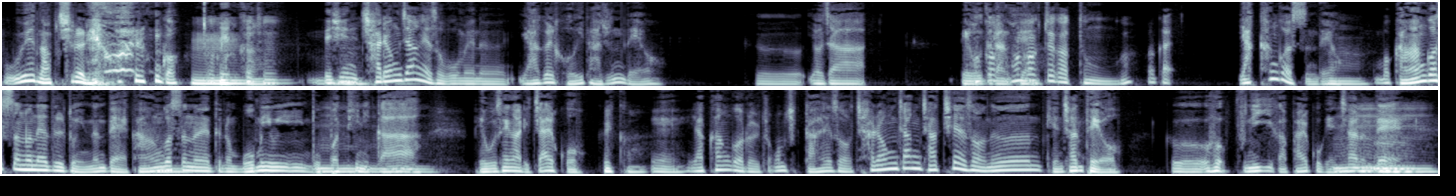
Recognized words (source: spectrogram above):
뭐 왜 납치를 해요 하는 거. 음. 그러니까. 제- 음. 대신 촬영장에서 보면은 약을 거의 다 준대요. 그 여자 배우들한테. 환각, 환각제 같은 거? 그러니까 약한 걸 쓴대요. 음. 뭐 강한 거 쓰는 애들도 있는데 강한 거 음. 쓰는 애들은 몸이 못 음, 버티니까 음. 배우 생활이 짧고 그러니까. 예 약한 거를 조금씩 다 해서 촬영장 자체에서는 괜찮대요. 그 분위기가 밝고 괜찮은데 음.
